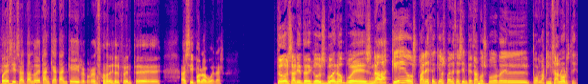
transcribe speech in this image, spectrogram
Puedes ir saltando de tanque a tanque y recorrer todo el frente así por las buenas. Todo saliente de Kurs. Bueno, pues nada, ¿qué os parece? ¿Qué os parece si empezamos por el por la pinza norte?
